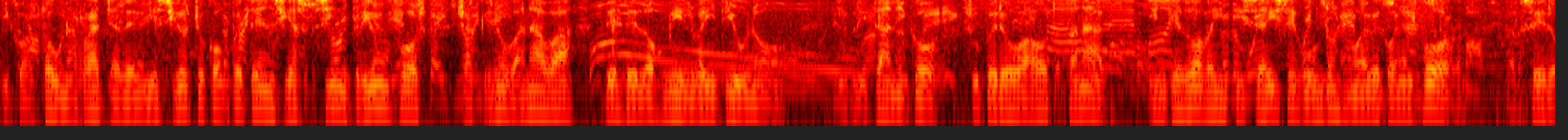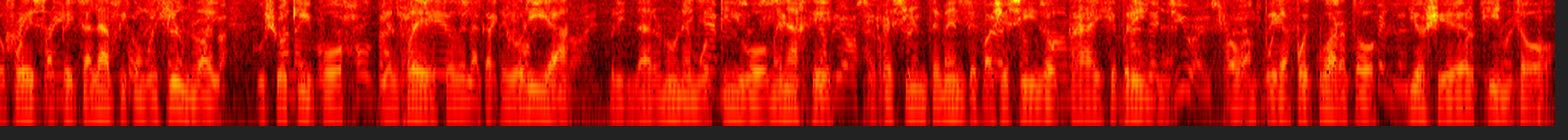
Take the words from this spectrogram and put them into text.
y cortó una racha de 18 competencias sin triunfos, ya que no ganaba desde 2021. El británico superó a Ott Tanak, quien quedó a 26 segundos 9 con el Ford. Tercero fue Sape Calapi con el Hyundai, cuyo equipo y el resto de la categoría brindaron un emotivo homenaje al recientemente fallecido Craig Breen. Robampera fue cuarto y Ogier quinto.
